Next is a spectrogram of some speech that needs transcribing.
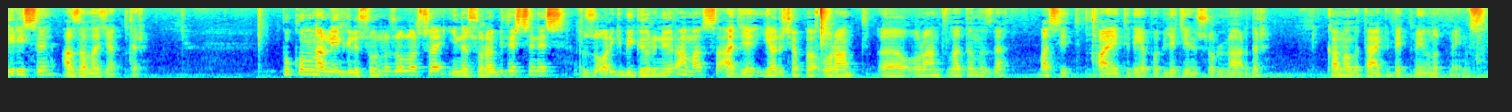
1 ise azalacaktır. Bu konularla ilgili sorunuz olursa yine sorabilirsiniz. Zor gibi görünüyor ama sadece yarıçapa orant, e, orantıladığınızda basit ayeti de yapabileceğiniz sorulardır. Kanalı takip etmeyi unutmayınız.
